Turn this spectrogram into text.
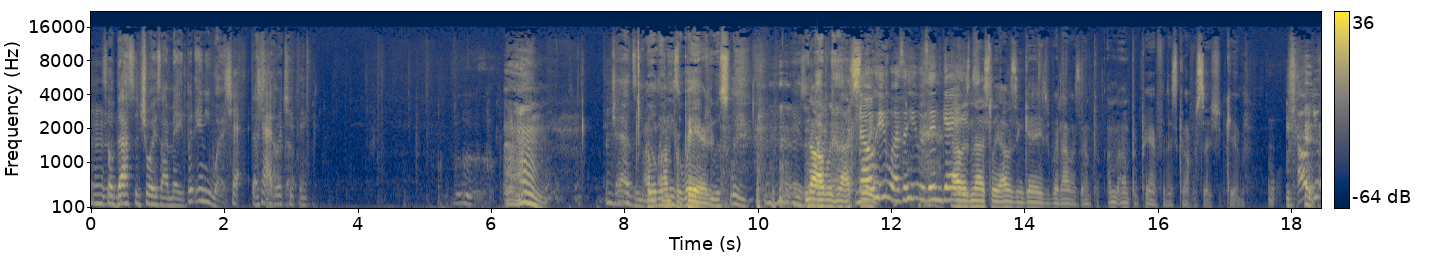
so that's the choice I made. But anyway, Chad, that's Chad what you think? Chad's in the I'm building. He's unprepared. awake. He was asleep. He's No, I was not asleep. No, he wasn't. He was engaged. I was not asleep. I was engaged, but I was un- I'm unprepared for this conversation, Kim. Oh, you.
